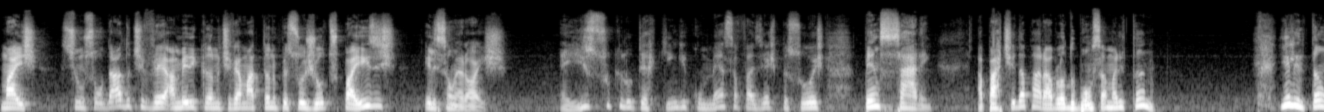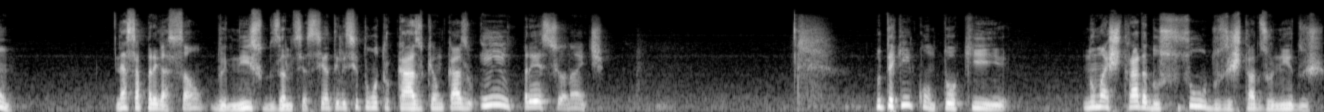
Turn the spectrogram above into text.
mas se um soldado tiver americano estiver matando pessoas de outros países, eles são heróis. É isso que Luther King começa a fazer as pessoas pensarem a partir da parábola do bom samaritano. E ele então, nessa pregação do início dos anos 60, ele cita um outro caso que é um caso impressionante. Luther King contou que numa estrada do sul dos Estados Unidos,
